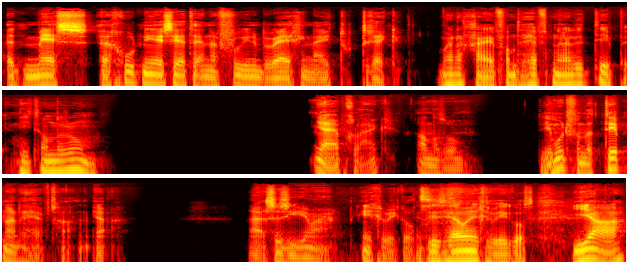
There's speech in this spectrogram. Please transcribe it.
het mes goed neerzetten en een vloeiende beweging naar je toe trekken. Maar dan ga je van de heft naar de tip, niet andersom. Ja, je hebt gelijk. Andersom. Je moet van de tip naar de heft gaan, ja. Nou, zo zie je maar. Ingewikkeld. Het is heel ingewikkeld. Ja,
